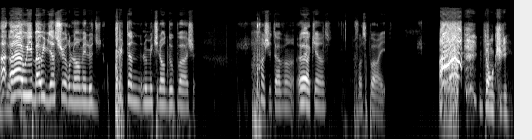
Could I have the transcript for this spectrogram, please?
Ah, ah oui, bah oui, bien sûr. Non, mais le. Putain, le mec il est en dopage. Ah, j'étais à 20. Euh, à 15. Enfin, c'est pareil. Il me fait enculer.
